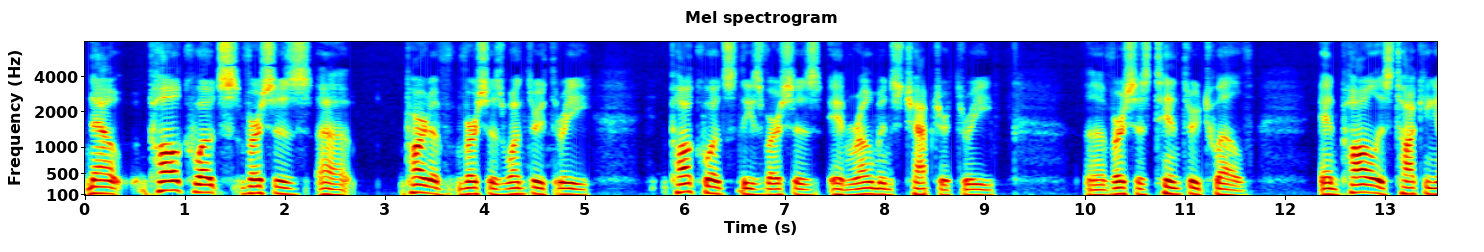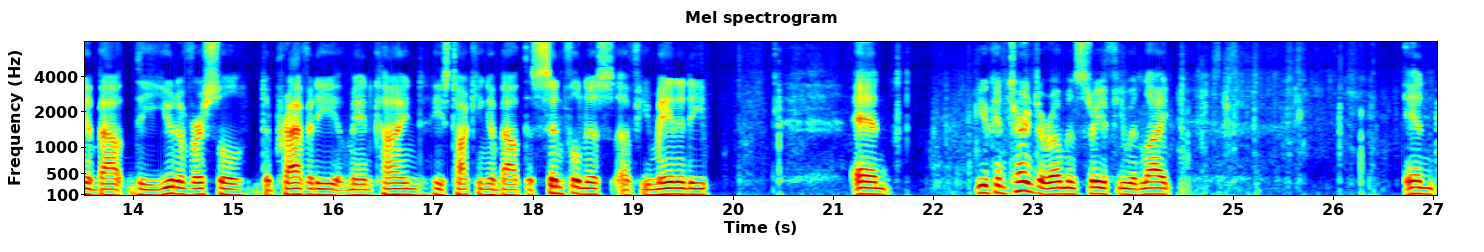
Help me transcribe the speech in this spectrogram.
Now, Paul quotes verses, uh, part of verses 1 through 3. Paul quotes these verses in Romans chapter 3, uh, verses 10 through 12. And Paul is talking about the universal depravity of mankind. He's talking about the sinfulness of humanity. And you can turn to Romans 3 if you would like. In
